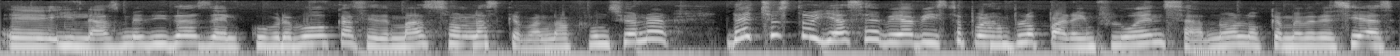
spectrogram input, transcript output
eh, y las medidas del cubrebocas y demás son las que van a funcionar. De hecho, esto ya se había visto, por ejemplo, para influenza, ¿no? Lo que me decías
